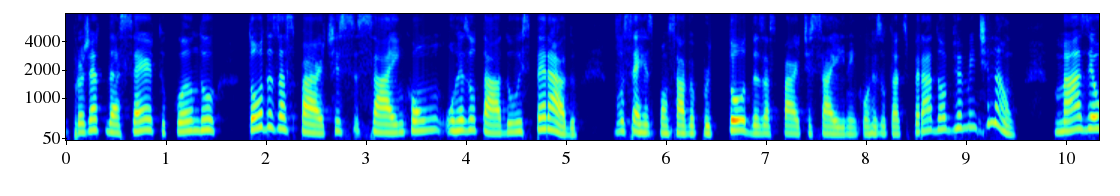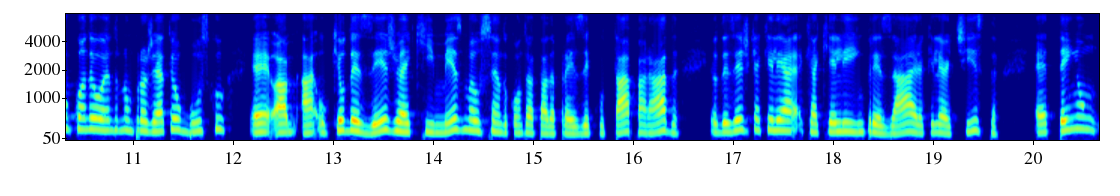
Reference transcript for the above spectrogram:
o projeto dá certo quando todas as partes saem com o resultado esperado. Você é responsável por todas as partes saírem com o resultado esperado? Obviamente não. Mas eu, quando eu entro num projeto, eu busco. É, a, a, o que eu desejo é que, mesmo eu sendo contratada para executar a parada, eu desejo que aquele, que aquele empresário, aquele artista, é, tenham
